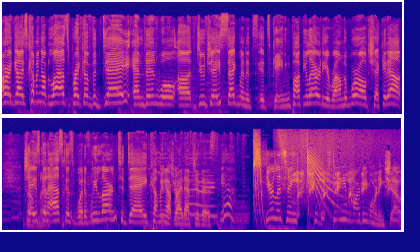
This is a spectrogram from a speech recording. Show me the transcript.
All right, guys, coming up, last break of the day, and then we'll uh, do Jay's segment. It's it's gaining popularity around the world. Check it out. Jay's man. going to ask us, what have we learned today? Coming up right after this. Yeah. You're listening to the Steve Harvey Morning Show.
